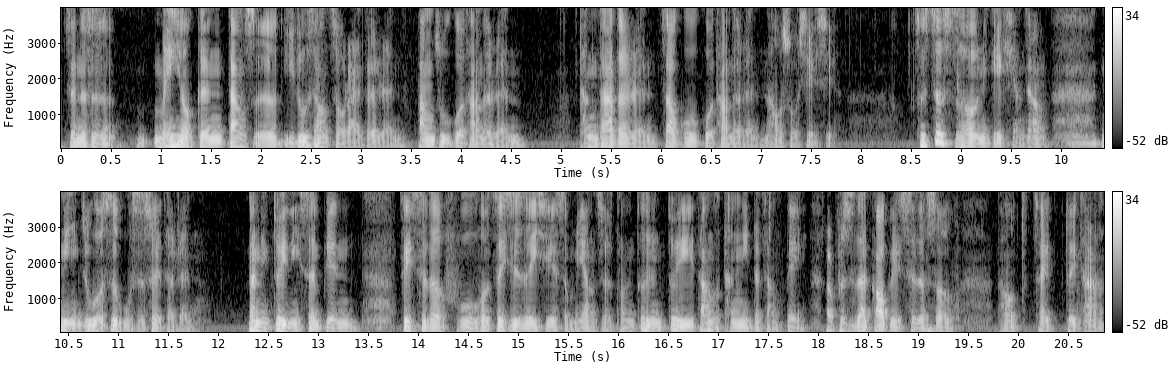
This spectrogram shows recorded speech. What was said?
真的是没有跟当时一路上走来的人、帮助过他的人、疼他的人、照顾过他的人，然后说谢谢。所以这时候你可以想象，你如果是五十岁的人，那你对你身边这次的服务或这次的一些什么样子的东西，对你对于当时疼你的长辈，而不是在告别式的时候，然后再对他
